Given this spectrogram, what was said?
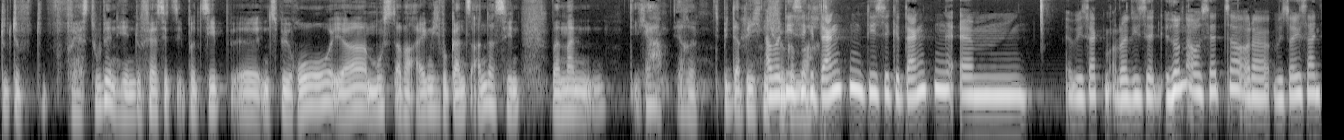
du, du, wo fährst du denn hin? Du fährst jetzt im Prinzip äh, ins Büro, ja, musst aber eigentlich wo ganz anders hin, weil man ja, irre. Da bin ich nicht Aber diese gemacht. Gedanken, diese Gedanken, ähm, wie sagt man, oder diese Hirnaussetzer, oder wie soll ich sagen,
